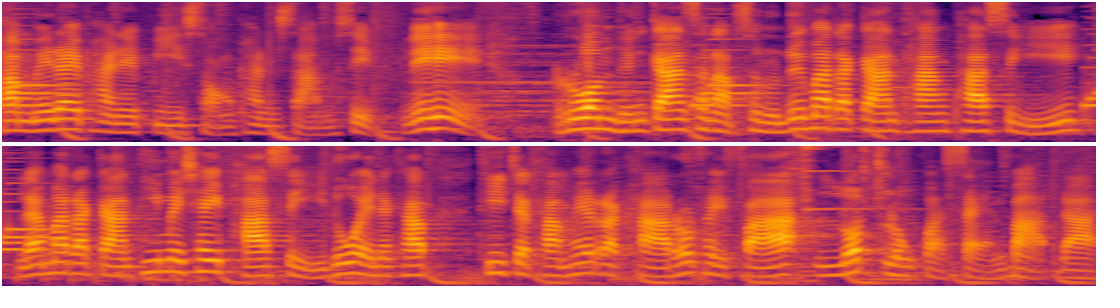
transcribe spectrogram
ทำให้ได้ภายในปี 2030 นี่ รวมถึงการสนับสนุนด้วยมาตรการทางภาษี และมาตรการที่ไม่ใช่ภาษีด้วยนะครับ ที่จะทำให้ราคารถไฟฟ้าลดลงกว่าแสนบาทได้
